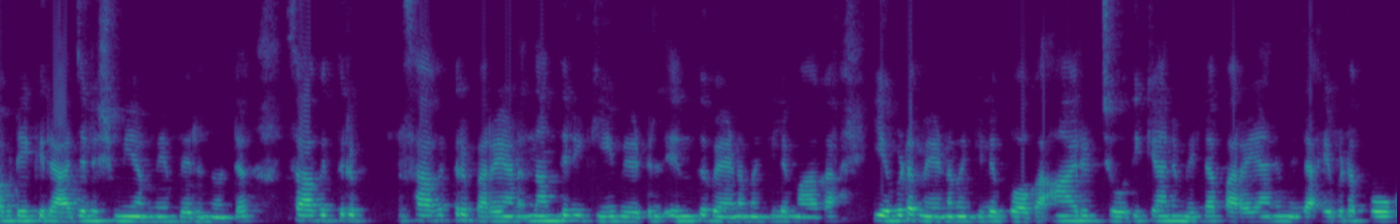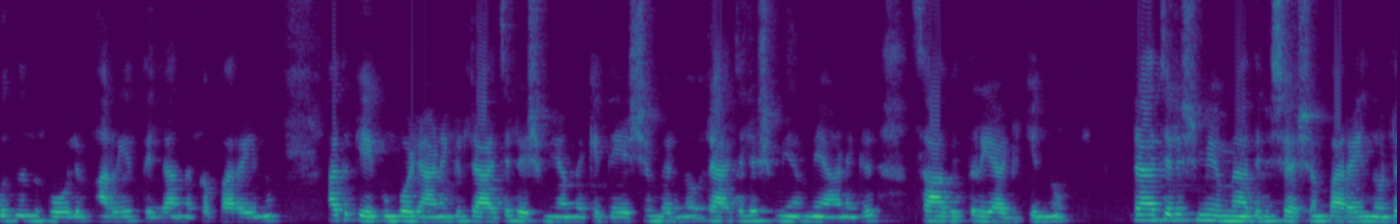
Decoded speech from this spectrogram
അവിടേക്ക് രാജലക്ഷ്മി അമ്മയും വരുന്നുണ്ട്. സാവിത്രി സാവിത്രി പറയാണ് നന്ദിനിക്ക് ഈ വീട്ടിൽ എന്ത് വേണമെങ്കിലും ആകാം. എവിടെ വേണമെങ്കിലും പോകാം. ആരും ചോദിക്കാനുമില്ല പറയാനുമില്ല. എവിടെ പോകുന്നെന്ന് പോലും അറിയത്തില്ല എന്നൊക്കെ പറയുന്നു. അത് കേൾക്കുമ്പോഴാണെങ്കിൽ രാജലക്ഷ്മി അമ്മയ്ക്ക് ദേഷ്യം വരുന്നു. രാജലക്ഷ്മി അമ്മയാണെങ്കിൽ സാവിത്രി അടിക്കുന്നു. രാജലക്ഷ്മി അമ്മ അതിനുശേഷം പറയുന്നുണ്ട്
